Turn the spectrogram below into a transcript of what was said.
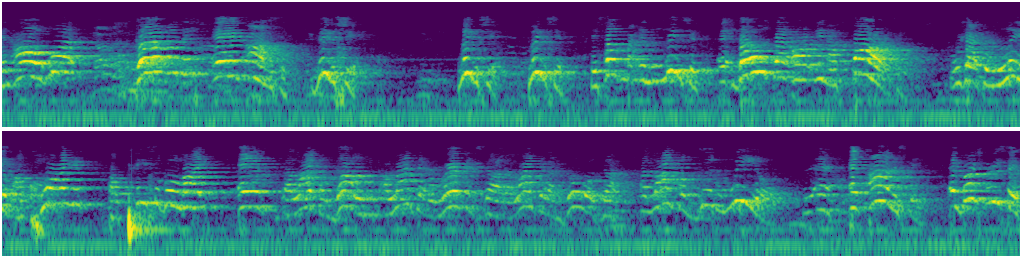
and all what? Godliness and honesty. Leadership. Leadership. Leadership. It's talking about in leadership. And those that are in authority. We got to live a quiet, a peaceable life, and a life of godliness, a life that reverence God, a life that adores God, a life of goodwill and, and honesty. And verse 3 says,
